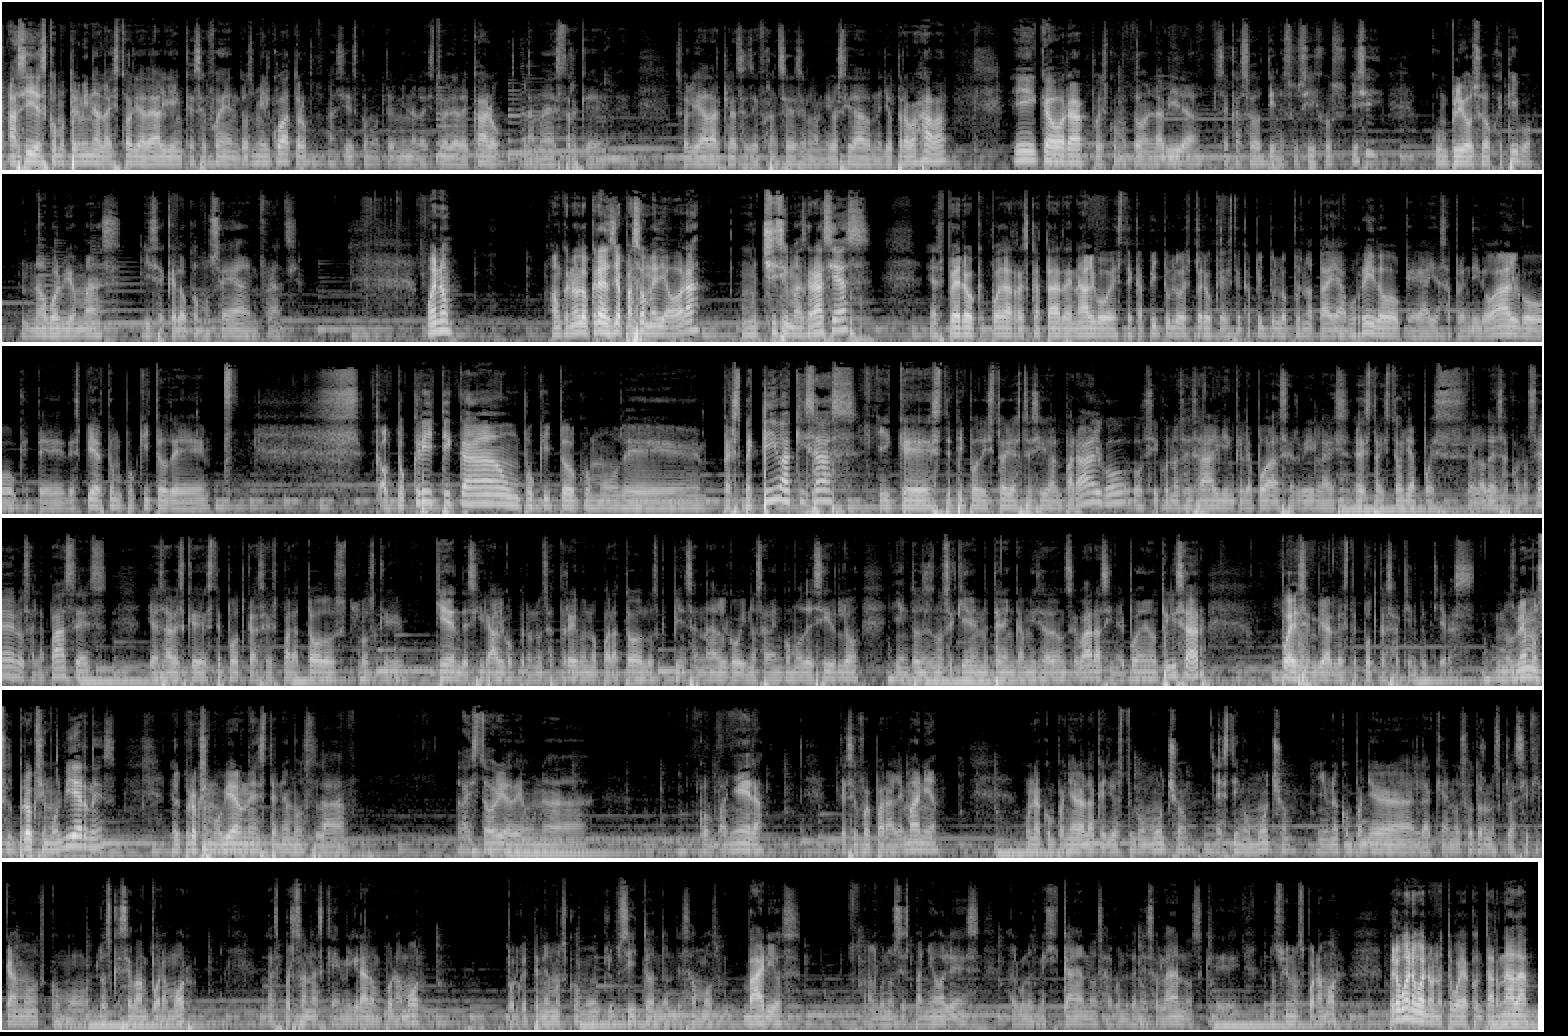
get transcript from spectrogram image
Así es como termina la historia de alguien que se fue en 2004, así es como termina la historia de Caro, la maestra que solía dar clases de francés en la universidad donde yo trabajaba y que ahora, pues como todo en la vida, se casó, tiene sus hijos y sí, cumplió su objetivo, no volvió más y se quedó como sea en Francia. Bueno, aunque no lo creas, ya pasó media hora. Muchísimas gracias. Espero que puedas rescatar en algo este capítulo. Espero que este capítulo pues no te haya aburrido, que hayas aprendido algo, que te despierte un poquito de autocrítica, un poquito como de perspectiva quizás, y que este tipo de historias te sirvan para algo, o si conoces a alguien que le pueda servir esta historia, pues se lo des a conocer o se la pases. Ya sabes que este podcast es para todos los que quieren decir algo pero no se atreven, o para todos los que piensan algo y no saben cómo decirlo, y entonces no se quieren meter en camisa de once varas y me pueden utilizar. Puedes enviarle este podcast a quien tú quieras. Nos vemos el próximo viernes. El próximo viernes tenemos la, la historia de una compañera que se fue para Alemania. Una compañera a la que yo estuvo mucho, estimo mucho, y una compañera en la que a nosotros nos clasificamos como los que se van por amor, las personas que emigraron por amor, porque tenemos como un clubcito en donde somos varios algunos españoles, algunos mexicanos, algunos venezolanos que nos fuimos por amor. Pero bueno, bueno, no te voy a contar nada.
